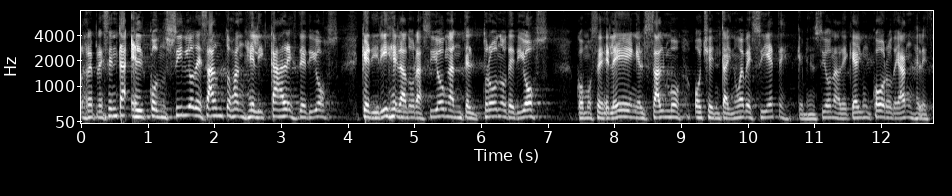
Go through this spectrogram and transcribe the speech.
representa el concilio de santos angelicales de Dios, que dirige la adoración ante el trono de Dios como se lee en el Salmo 89, 7, que menciona de que hay un coro de ángeles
